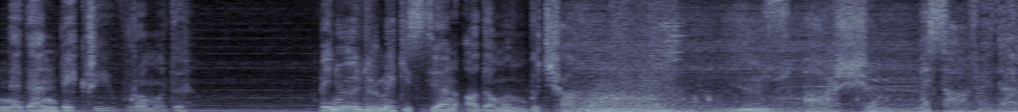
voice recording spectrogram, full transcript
Neden Bekri'yi vuramadı? Beni öldürmek isteyen adamın bıçağını yüz arşın mesafeden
